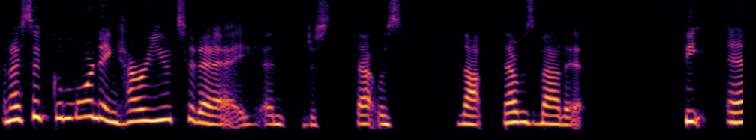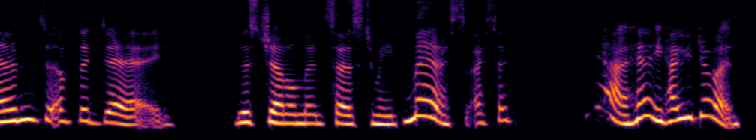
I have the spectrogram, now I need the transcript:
And I said, Good morning. How are you today? And just that was not, that was about it. The end of the day, this gentleman says to me, Miss, I said, Yeah, hey, how you doing?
